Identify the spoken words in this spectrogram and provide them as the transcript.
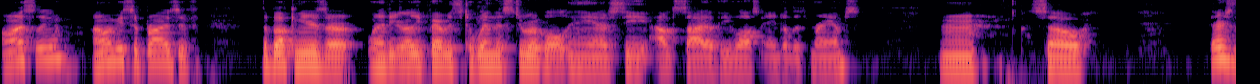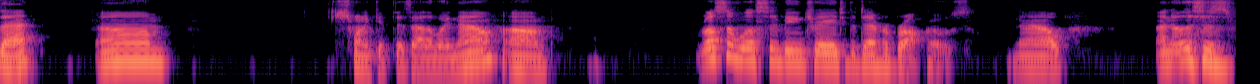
honestly, I wouldn't be surprised if the Buccaneers are one of the early favorites to win the Super Bowl in the NFC outside of the Los Angeles Rams. Mm, so there's that. Um, just want to get this out of the way now. Um, Russell Wilson being traded to the Denver Broncos. Now, I know this is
